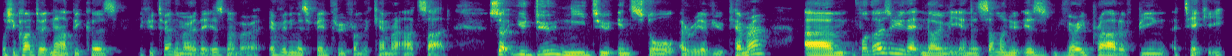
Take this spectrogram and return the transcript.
Well, she can't do it now because if you turn the mirror, there is no mirror. Everything is fed through from the camera outside. So you do need to install a rear view camera. Um, for those of you that know me, and as someone who is very proud of being a techie,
